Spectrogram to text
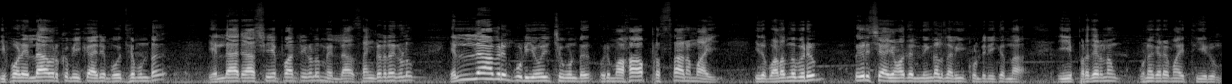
ഇപ്പോൾ എല്ലാവർക്കും ഈ കാര്യം ബോധ്യമുണ്ട്. എല്ലാ രാഷ്ട്രീയ പാർട്ടികളും എല്ലാ സംഘടനകളും എല്ലാവരും കൂടി യോജിച്ചുകൊണ്ട് ഒരു മഹാപ്രസ്ഥാനമായി ഇത് വളർന്നു വരും. തീർച്ചയായും അതിൽ നിങ്ങൾ നൽകിക്കൊണ്ടിരിക്കുന്ന ഈ പ്രചരണം ഗുണകരമായി തീരും.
